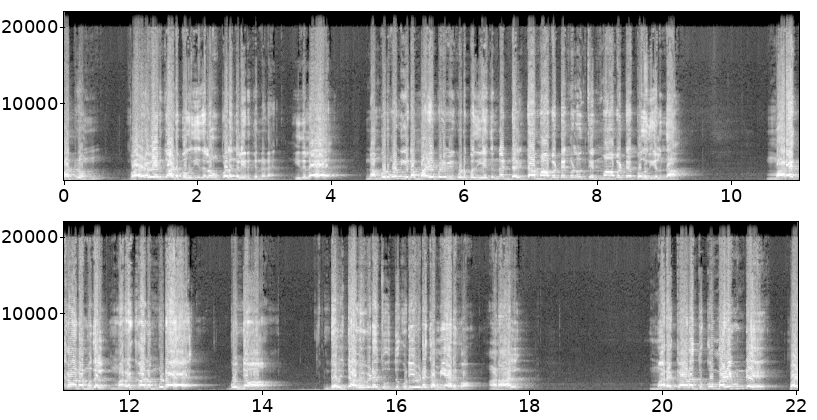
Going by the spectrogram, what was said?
மற்றும் பழவேற்காடு பகுதி இதெல்லாம் உப்பளங்கள் இருக்கின்றன. இதில் நம்பர் ஒன் இடம் மழைப்பொழிவு கொடுப்பது எதுன்னா டெல்டா மாவட்டங்களும் தென் மாவட்ட பகுதிகளும் தான். மரக்காணம் முதல் மரக்காணம் கூட கொஞ்சம் டெல்டாவை விட தூத்துக்குடியை விட கம்மியாக இருக்கும். ஆனால் மரக்காணத்துக்கும் மழை உண்டு. பல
